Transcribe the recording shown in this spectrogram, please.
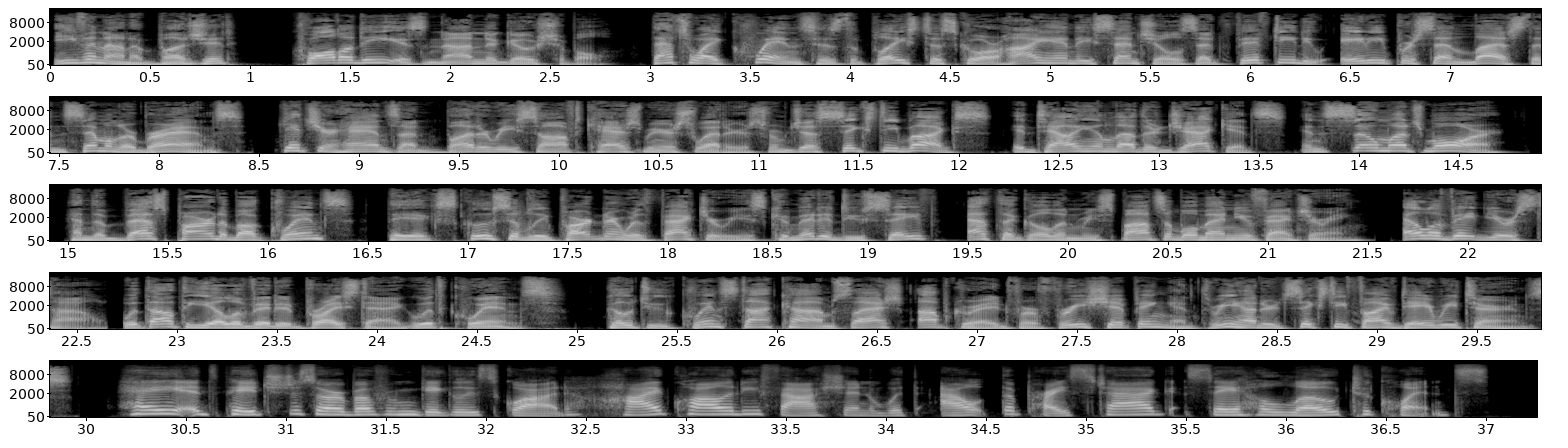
Even on a budget, quality is non-negotiable. That's why Quince is the place to score high-end essentials at 50 to 80% less than similar brands. Get your hands on buttery soft cashmere sweaters from just 60 bucks, Italian leather jackets, and so much more. And the best part about Quince, they exclusively partner with factories committed to safe, ethical, and responsible manufacturing. Elevate your style without the elevated price tag with Quince. Go to quince.com slash upgrade for free shipping and 365-day returns. Hey, it's Paige DeSorbo from Giggly Squad. High quality fashion without the price tag. Say hello to Quince.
